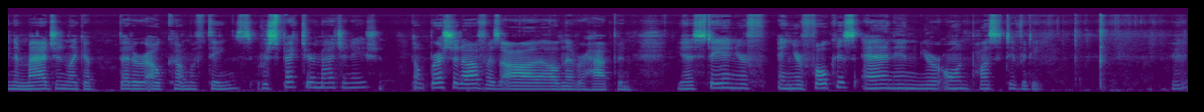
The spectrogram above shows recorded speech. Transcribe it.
can imagine like a better outcome of things, respect your imagination. Don't brush it off as, ah, oh, that'll never happen. Yeah, stay in your in your focus and in your own positivity. Okay?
